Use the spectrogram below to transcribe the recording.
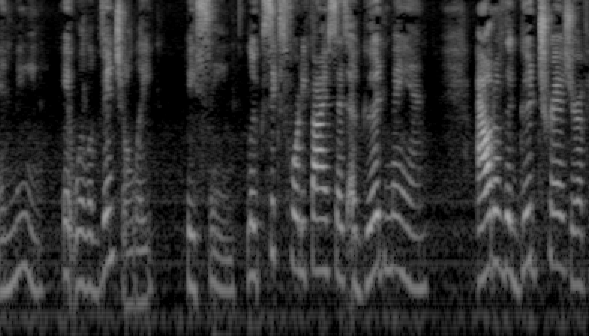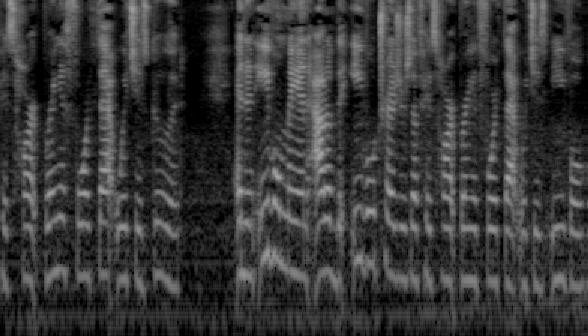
and mean, it will eventually be seen. Luke 6:45 says, "A good man out of the good treasure of his heart bringeth forth that which is good, and an evil man out of the evil treasures of his heart bringeth forth that which is evil.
